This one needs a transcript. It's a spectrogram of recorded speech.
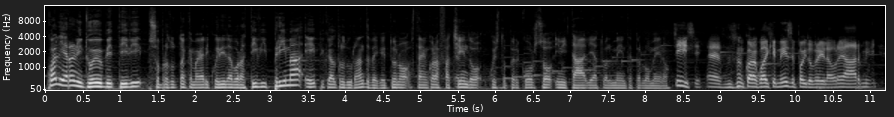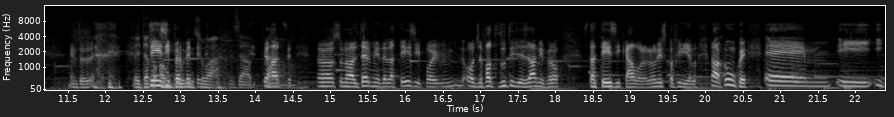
Quali erano i tuoi obiettivi, soprattutto anche magari quelli lavorativi, prima e più che altro durante, perché tu no, stai ancora facendo eh. questo percorso in Italia attualmente perlomeno? Sì, sì, eh, ancora qualche mese, poi dovrei laurearmi. tesi per me. Esatto. Grazie. No, sono al termine della tesi, poi mm, ho già fatto tutti gli esami, però sta tesi, cavolo, non riesco a finirla. No, comunque, ehm, i, i,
